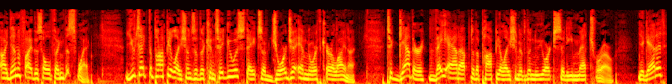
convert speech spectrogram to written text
identify this whole thing this way. You take the populations of the contiguous states of Georgia and North Carolina. Together, they add up to the population of the New York City metro. You get it?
